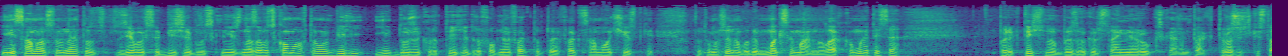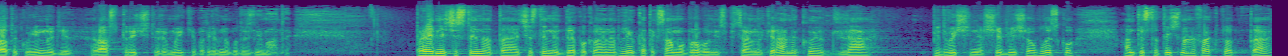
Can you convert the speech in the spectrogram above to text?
І саме основне, тут з'явився більший блиск, ніж на заводському автомобілі, і дуже крутий гідрофобний ефект, тобто ефект самоочистки. Тобто машина буде максимально легко митися, практично без використання рук, скажімо так. Трошечки статику іноді раз в 3-4 мийки потрібно буде знімати. Передня частина та частини, де поклеєна плівка, так само оброблені спеціальною керамікою для підвищення ще більшого блиску, антистатичного ефекту та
